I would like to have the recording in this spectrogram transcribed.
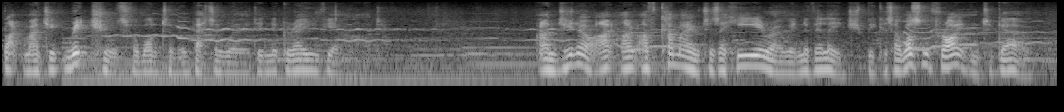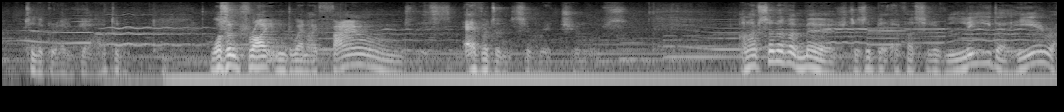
black magic rituals, for want of a better word, in the graveyard. And you know, I, I, have come out as a hero in the village because I wasn't frightened to go to the graveyard and wasn't frightened when I found this evidence of rituals. And I've sort of emerged as a bit of a sort of leader hero,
